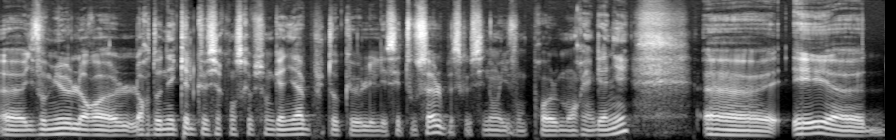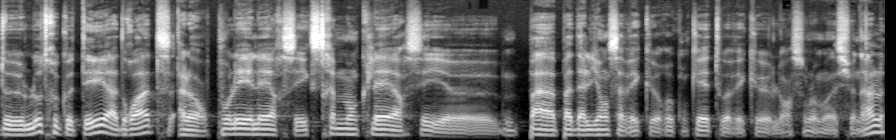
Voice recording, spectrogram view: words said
il vaut mieux leur, leur donner quelques circonscriptions gagnables plutôt que les laisser tout seuls, parce que sinon ils vont probablement rien gagner. Euh, et euh, de l'autre côté, à droite, alors pour les LR, c'est extrêmement clair, c'est euh, pas, pas d'alliance avec Reconquête ou avec le Rassemblement National.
